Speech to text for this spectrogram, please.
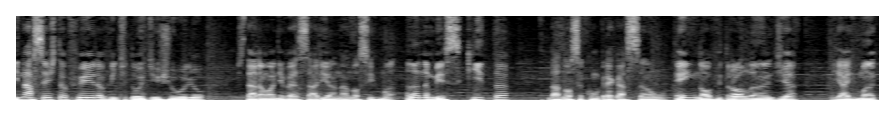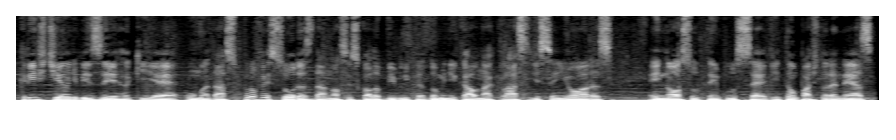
E na sexta-feira, 22 de julho, estarão aniversariando a nossa irmã Ana Mesquita, da nossa congregação em Nova Hidrolândia, e a irmã Cristiane Bezerra, que é uma das professoras da nossa escola bíblica dominical na classe de senhoras em nosso templo sede. Então, pastor Enéas,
